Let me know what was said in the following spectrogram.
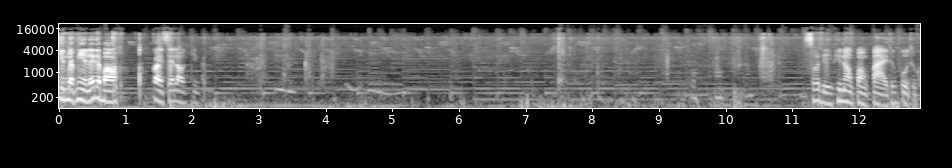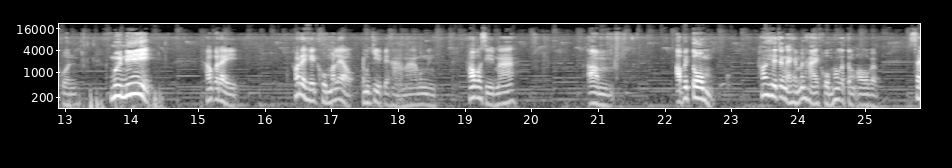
กินแบบนี้เลยเดี๋ยวบอก่อยเสร็จเรากินสวัสดีพี่น้องปองปายทุกผู้ทุกคน มือนี้เขาก็ได้เขาได้เห็ดขมมาแล้วเมื่อกี้ไปหามาบางหนึ่งเขาก็สีมาอืมเอาไปต้มเขาเฮ็ดจังไหนให้มันหายขมเขาก็ต้องเอาแบบใส่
